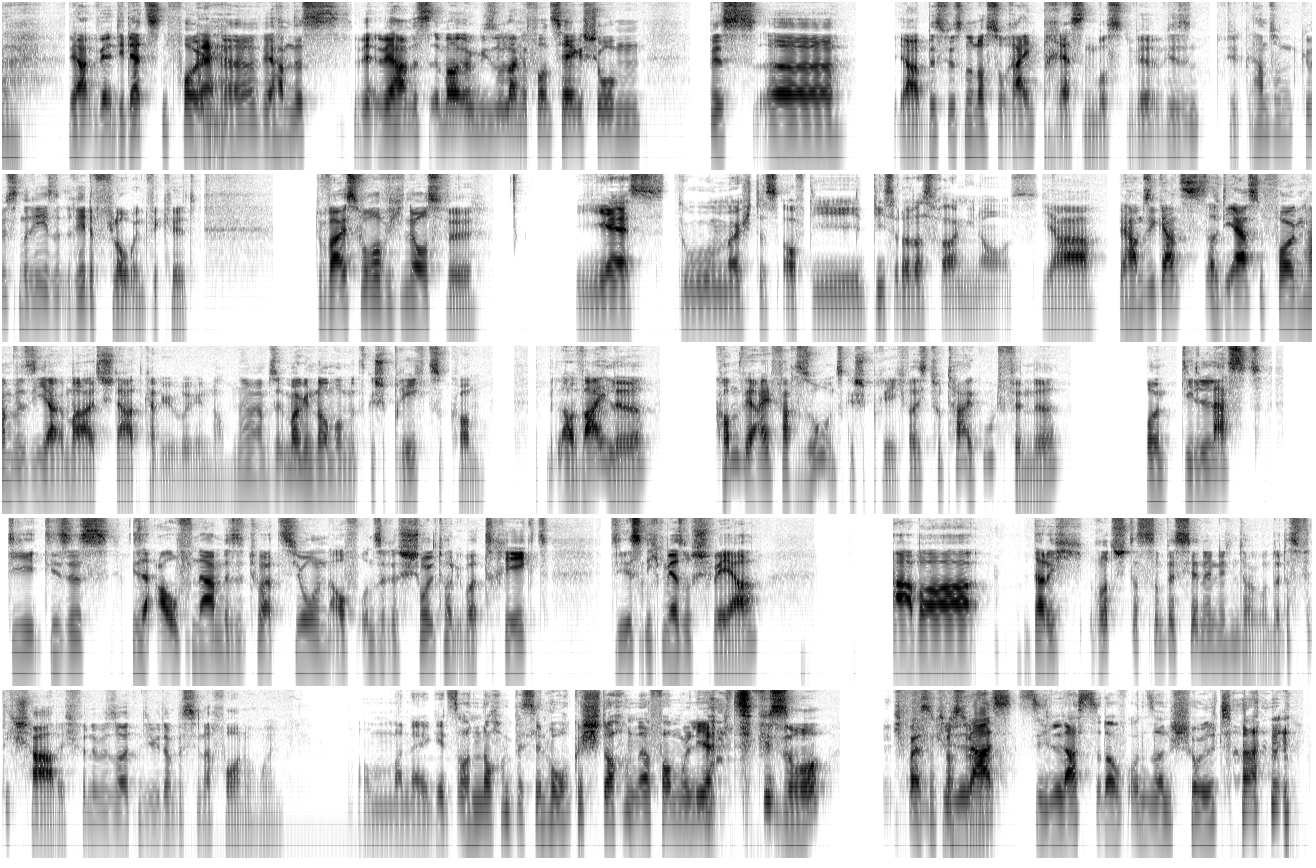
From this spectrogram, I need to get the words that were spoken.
äh, wir, wir, die letzten Folgen, äh. ne? Wir haben, das, wir, wir, haben das immer irgendwie so lange vor uns hergeschoben, bis, äh, ja, bis wir es nur noch so reinpressen mussten. Wir, wir, sind, wir haben so einen gewissen Redeflow entwickelt. Du weißt, worauf ich hinaus will. Yes, du möchtest auf die dies oder das Fragen hinaus. Ja, wir haben sie ganz, also die ersten Folgen haben wir sie ja immer als Startkategorie genommen. Ne? Wir haben sie immer genommen, um ins Gespräch zu kommen. Mittlerweile kommen wir einfach so ins Gespräch, was ich total gut finde. Und die Last, die dieses, diese Aufnahmesituation auf unsere Schultern überträgt, sie ist nicht mehr so schwer. Aber dadurch rutscht das so ein bisschen in den Hintergrund. Und das finde ich schade. Ich finde, wir sollten die wieder ein bisschen nach vorne holen. Oh Mann, er geht's auch noch ein bisschen hochgestochener formuliert. Wieso? Ich weiß nicht, was die Last, Sie lastet auf unseren Schultern.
